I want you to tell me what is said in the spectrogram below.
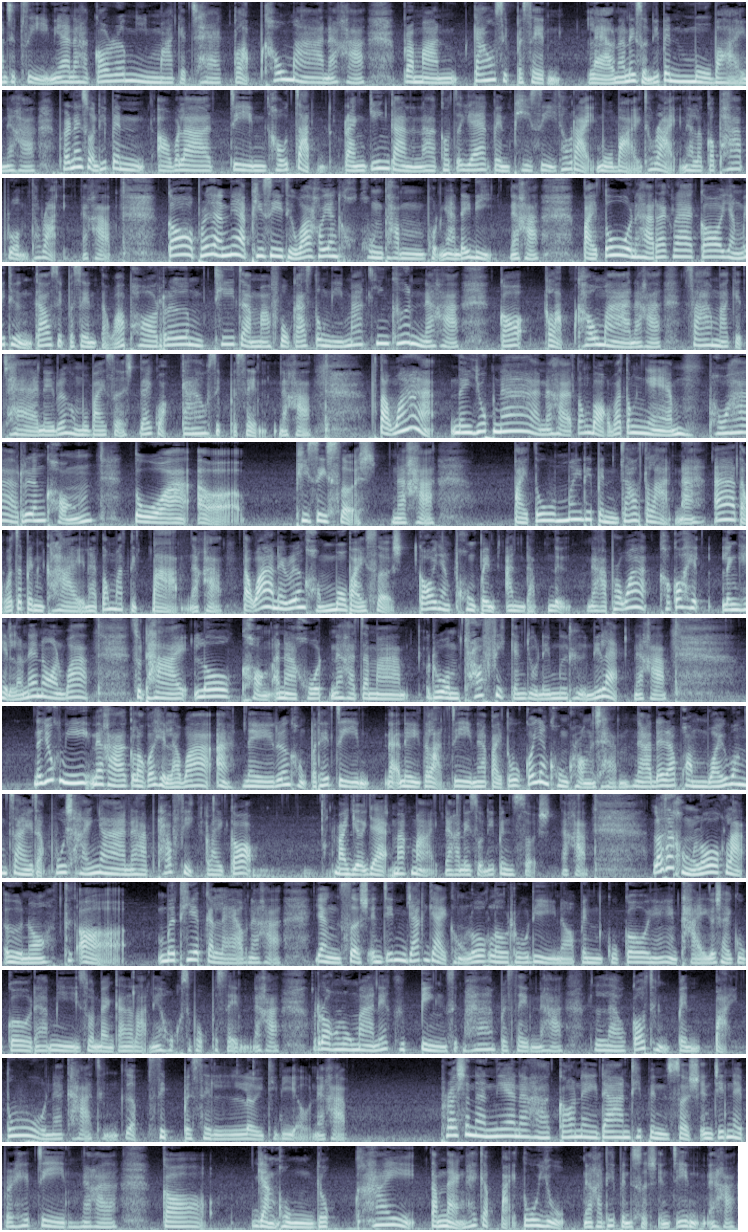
2014 เนี่ยนะคะ ก็เริ่มมี Market Share กลับเข้ามานะคะ ประมาณ 90% แล้วนะในส่วนที่เป็นโมบายนะคะ เพราะในส่วนที่เป็นเวลาจีนเขาจัดแรงกิ้งกันนะคะเขาจะแยกเป็น PC เท่าไหร่โมบายเท่าไหร่นะแล้วก็ภาพรวมเท่าไหร่นะคะก็เพราะฉะนั้นเนี่ย PC ถือว่าเขายังคงทำผลงานได้ดีนะคะไปตู้นะคะแรก ๆ ก็ยังไม่ถึง 90%แต่ว่าพอเริ่มที่จะมาโฟกัสตรงนี้มากยิ่งขึ้นนะคะ ก็กลับเข้ามานะคะ สร้าง Market Share ในเรื่องของ Mobile Search ได้กว่า 90%นะคะ แต่ว่าในยุคหน้านะคะต้องบอกว่าต้องแง้ม เพราะว่าเรื่องของตัว PC Search นะคะไปตู้ไม่ได้เป็นเจ้าตลาดนะอ่าแต่ว่าจะเป็นใครนะต้องมาติดตามนะคะ แต่ว่าในเรื่องของ Mobile Search ก็ยังคงเป็นอันดับหนึ่งนะคะ เพราะว่าเขาก็เห็นเล็งเห็นแล้วแน่นอนว่า สุดท้ายโลกของอนาคตนะคะ จะมารวม traffic กันอยู่ในมือถือนี่แหละนะคะ ในยุคนี้นะคะเราก็เห็นแล้วว่าอะในเรื่องของประเทศจีนในตลาดจีนนะไป่ตู้ก็ยังคงครองแชมป์นะได้รับความไว้วางใจจากผู้ใช้งานนะคะ traffic อะไรก็มาเยอะแยะมากมายนะคะในส่วนที่เป็น Search นะคะแล้วถ้าของโลกล่ะเออเนาะเออ เมื่อเทียบกันแล้วนะคะ อย่าง Search Engine ยักษ์ใหญ่ของโลกเรารู้ดีเนาะเป็น Google อย่างไทยก็ใช้ Google นะคะมีส่วนแบ่งการตลาดเนี่ย66%นะคะรองลงมาเนี่ยคือปิง15%นะคะแล้วก็ถึงเป็นป่ายตู้นะคะถึงเกือบ 10%เลยทีเดียวนะคะเพราะฉะนั้นเนี่ยนะคะก็ในด้านที่เป็น Search Engine ในประเทศจีนนะคะ ก็ยังคงยก ให้ตำแหน่งให้กับป่ายตู้อยู่นะคะที่เป็น Search Engine นะคะ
